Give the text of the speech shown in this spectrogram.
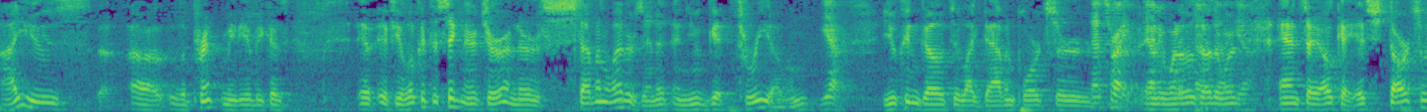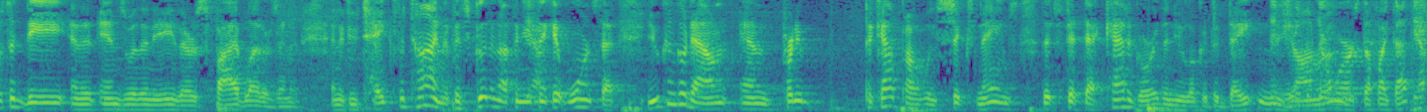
I use uh, the print media because. If, if you look at the signature and there's seven letters in it, and you get three of them, Yeah. you can go to like Davenport's or That's right. any one of those other that, ones, yeah. and say, okay, it starts with a D and it ends with an E. There's five letters in it, and if you take the time, if it's good enough and you Yeah. think it warrants that, you can go down and pretty pick out probably six names that fit that category. Then you look at the date and Then the you look at genre and stuff like that, Yep.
